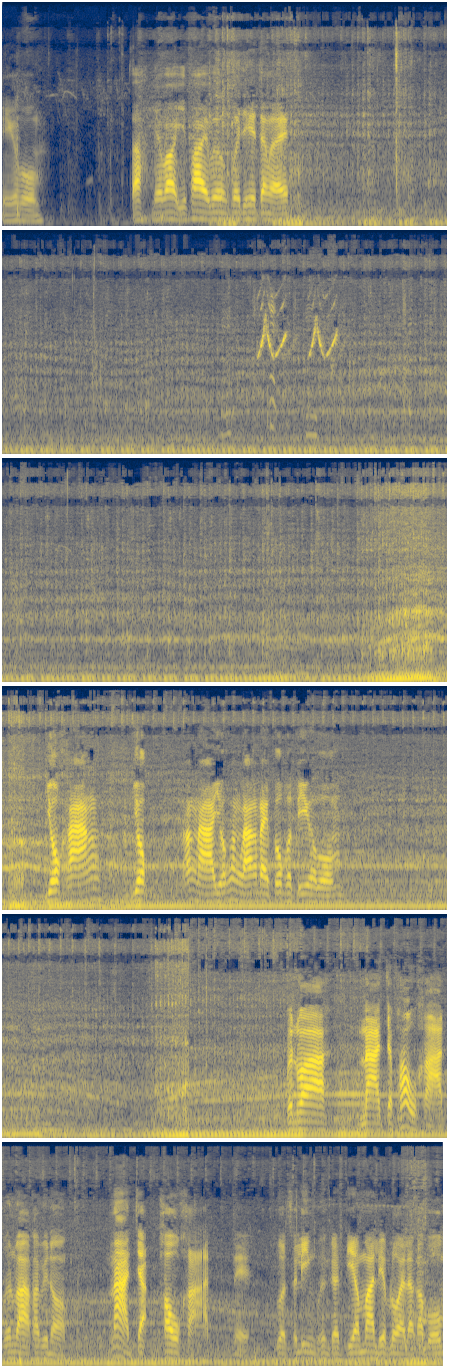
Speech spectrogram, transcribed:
นี่ครับผมตะเดี๋ยวว่าอีพายเบิ้งเพื่อจะเฮ็ดจังไรยกหาง ยกข้างหน้ายกข้างหลังได้ปกติครับผม เป็นว่าน่าจะเผาขาดเป็นว่าครับพี่น้อง น่าจะเผาขาดเนี่ยรวดสลิงเพิ่นก็เตรียมมาเรียบร้อยแล้วครับผม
